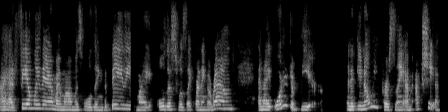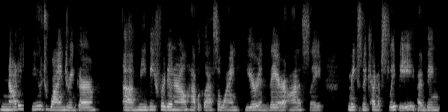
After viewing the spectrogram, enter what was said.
I had family there. My mom was holding the baby. My oldest was like running around and I ordered a beer. And if you know me personally, I'm actually, I'm not a huge wine drinker. Um, maybe for dinner, I'll have a glass of wine here and there, honestly. Makes me kind of sleepy if I'm being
